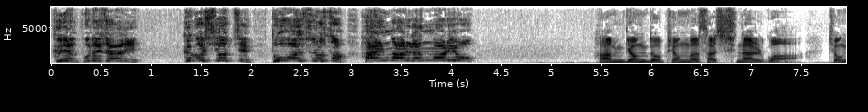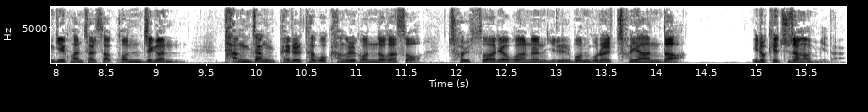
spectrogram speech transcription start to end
그냥 보내자 하니 그것이 어찌 도원수로서 할 말이란 말이오? 함경도 병마사 신할과 경기 관찰사 권징은 당장 배를 타고 강을 건너가서 철수하려고 하는 일본군을 쳐야 한다. 이렇게 주장합니다.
